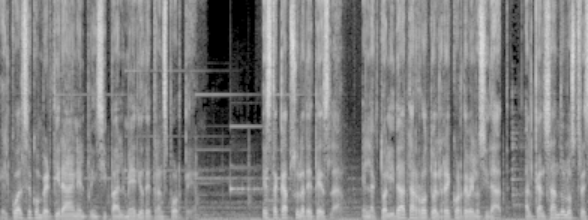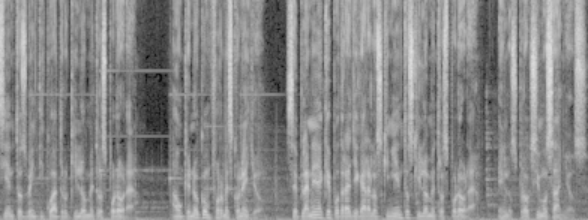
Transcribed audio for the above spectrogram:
el cual se convertirá en el principal medio de transporte. Esta cápsula de Tesla, en la actualidad ha roto el récord de velocidad, alcanzando los 324 km por hora. Aunque no conformes con ello, se planea que podrá llegar a los 500 km por hora en los próximos años.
